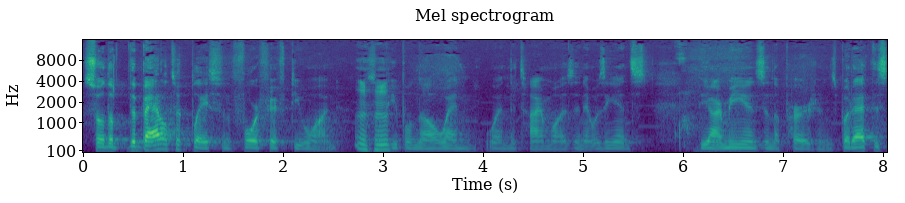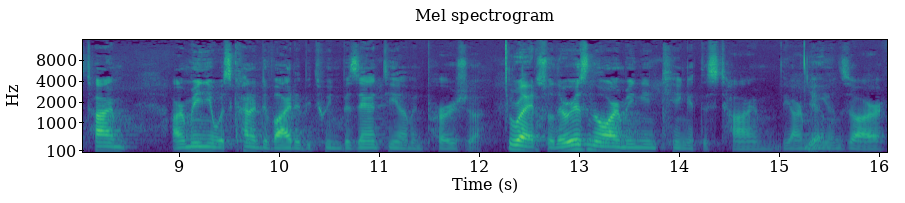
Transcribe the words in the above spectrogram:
So the the battle took place in 451. Mm-hmm. So people know when when the time was, and it was against the Armenians and the Persians. But at this time, Armenia was kind of divided between Byzantium and Persia. Right. So there is no Armenian king at this time. The Armenians are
